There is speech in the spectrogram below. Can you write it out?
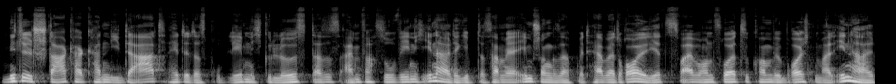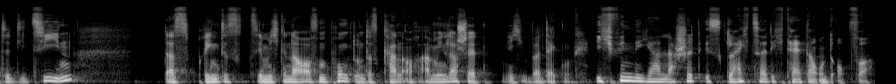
mittelstarker Kandidat hätte das Problem nicht gelöst, dass es einfach so wenig Inhalte gibt. Das haben wir ja eben schon gesagt mit Herbert Reul. Jetzt zwei Wochen vorher zu kommen, wir bräuchten mal Inhalte, die ziehen das bringt es ziemlich genau auf den Punkt und das kann auch Armin Laschet nicht überdecken. Ich finde ja, Laschet ist gleichzeitig Täter und Opfer.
